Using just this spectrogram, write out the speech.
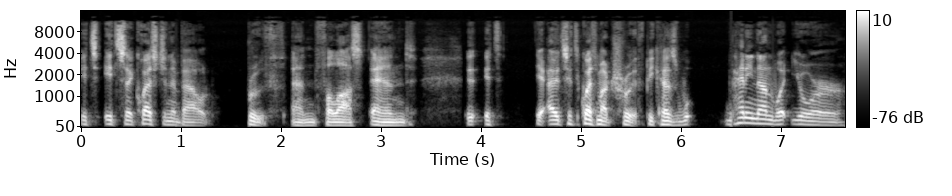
It's it's a question about truth and philosophy, and it, it's yeah, it's, it's a question about truth because depending on what your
